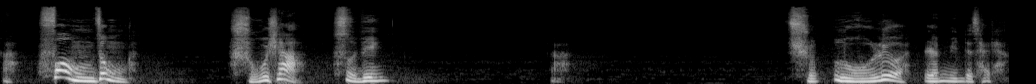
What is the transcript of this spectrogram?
啊，放纵啊，属下士兵，啊，去掳掠人民的财产。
